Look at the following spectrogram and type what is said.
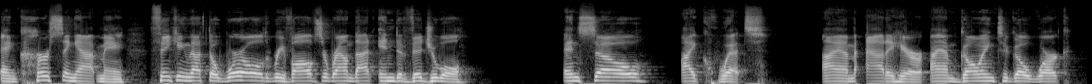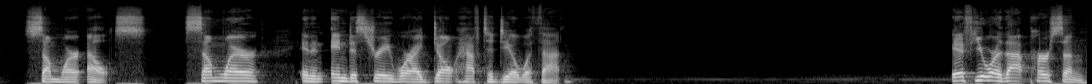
and cursing at me, thinking that the world revolves around that individual. And so I quit. I am out of here. I am going to go work somewhere else, somewhere in an industry where I don't have to deal with that. If you are that person,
